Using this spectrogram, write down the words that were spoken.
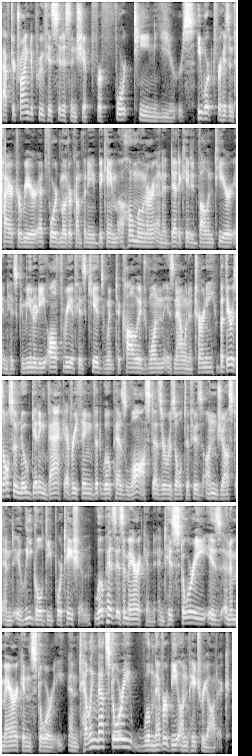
after trying to prove his citizenship for 14 years. He worked for his entire career at Ford Motor Company, became a homeowner and a dedicated volunteer in his community. All three of his kids went to college, one is now an attorney. But there is also no getting back everything that Lopez lost as a result of his unjust and illegal deportation. Lopez is American, and his story is an American story, and telling that story will never be unpatriotic.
